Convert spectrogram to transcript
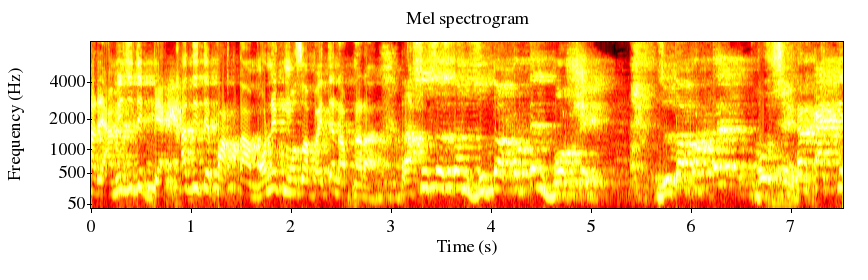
আরে আমি যদি ব্যাখ্যা দিতে পারতাম অনেক মজা পাইতেন আপনারা। রাসুল সাল্লাম জুতা পরতেন বসে। জুতা পরতেন বসে। কারণ কাটতে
